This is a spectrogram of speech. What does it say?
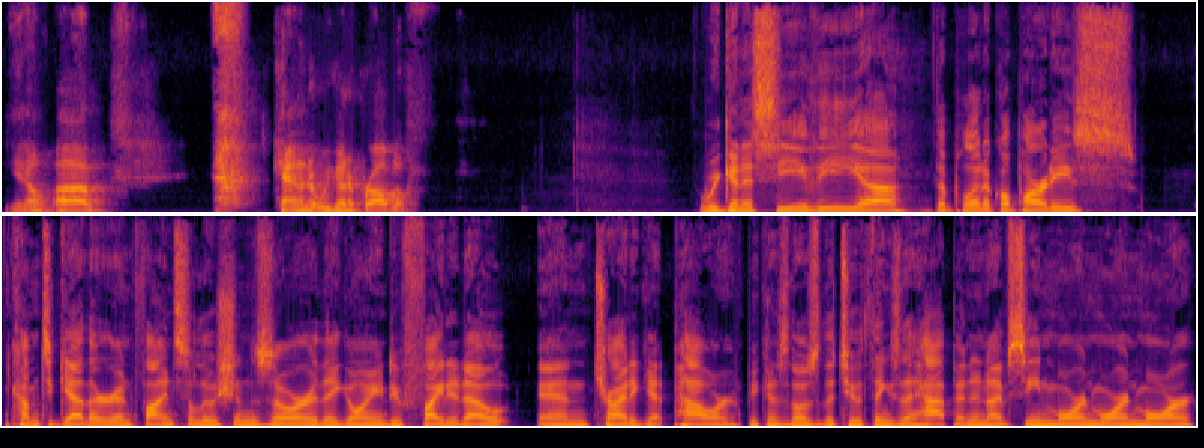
you know, uh, Canada, we got a problem. We're going to see the uh, the political parties come together and find solutions, or are they going to fight it out and try to get power? Because those are the two things that happen, and I've seen more and more and more.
